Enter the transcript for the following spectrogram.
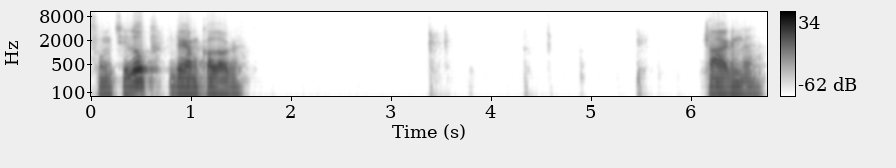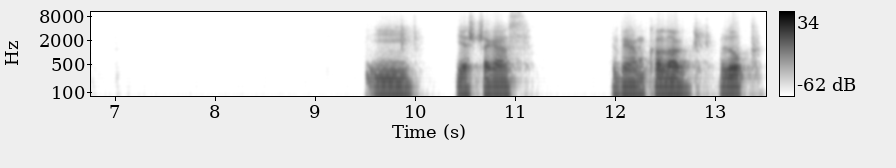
funkcji lub, wybieram kolor czarny i jeszcze raz wybieram kolor lub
